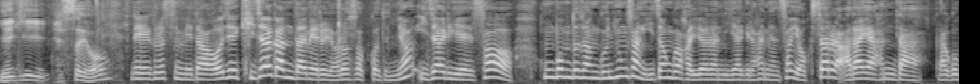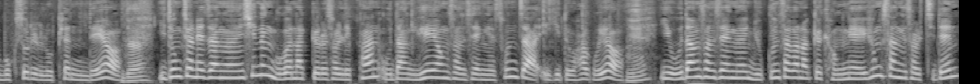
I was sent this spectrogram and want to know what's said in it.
얘기했어요. 네, 그렇습니다. 어제 기자간담회를 열었었거든요. 이 자리에서 홍범도 장군 흉상 이전과 관련한 이야기를 하면서 역사를 알아야 한다라고 목소리를 높였는데요. 네. 이종찬 회장은 신흥무관학교를 설립한 우당 유혜영 선생의 손자이기도 하고요. 예? 이 우당 선생은 육군사관학교 경내에 흉상이 설치된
